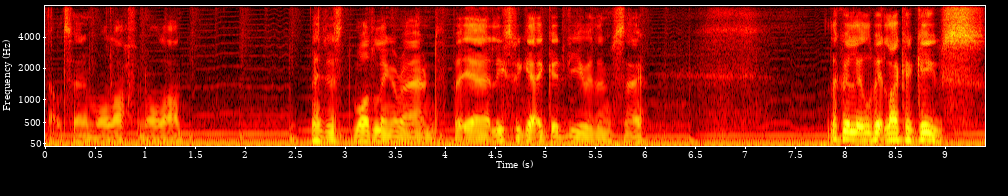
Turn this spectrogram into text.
That'll turn them all off and all on. They're just waddling around, but yeah, at least we get a good view of them, so... Look a little bit like a goose.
